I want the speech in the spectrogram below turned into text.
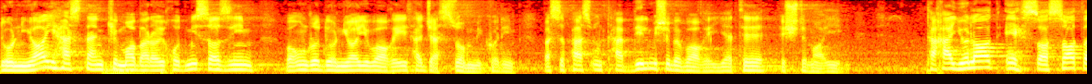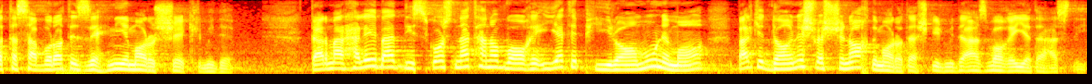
دنیایی هستند که ما برای خود می‌سازیم و اون رو دنیای واقعی تجسم می‌کنیم و سپس اون تبدیل میشه به واقعیت اجتماعی. تخیلات، احساسات و تصورات ذهنی ما رو شکل میده. در مرحله بعد discourse نه تنها واقعیت پیرامون ما بلکه دانش و شناخت ما را تشکیل میده از واقعیت هستی.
